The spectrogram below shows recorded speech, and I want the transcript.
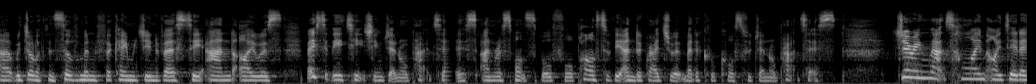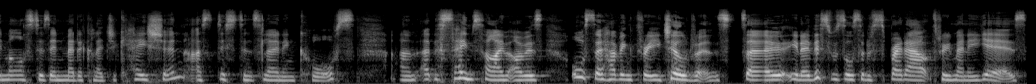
uh, with Jonathan Silverman for Cambridge University, and I was basically teaching general practice and responsible for part of the undergraduate medical course for general practice. During that time, I did a Master's in Medical Education as distance learning course. Um, at the same time, I was also having three children. So, you know, this was all sort of spread out through many years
